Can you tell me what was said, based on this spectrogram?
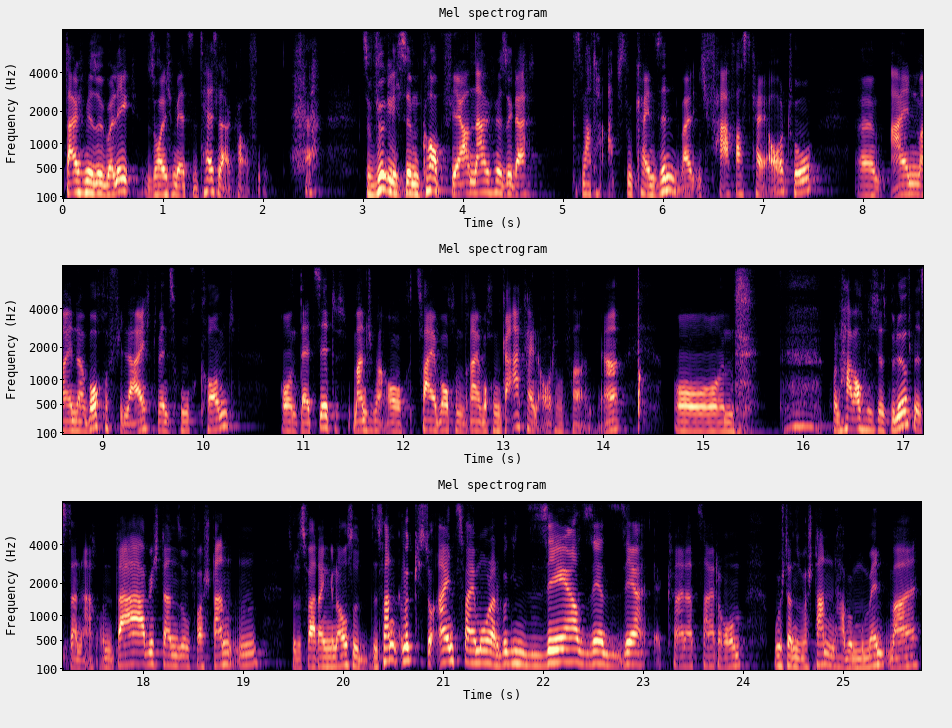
Da habe ich mir so überlegt, soll ich mir jetzt einen Tesla kaufen? so wirklich so im Kopf, ja. Und da habe ich mir so gedacht, das macht doch absolut keinen Sinn, weil ich fahre fast kein Auto ähm, einmal in der Woche vielleicht, wenn es hochkommt. Und that's it. Manchmal auch zwei Wochen, drei Wochen gar kein Auto fahren. Ja? Und, und habe auch nicht das Bedürfnis danach. Und da habe ich dann so verstanden, so das war dann genauso, das waren wirklich so ein, zwei Monate, wirklich ein sehr, sehr, sehr kleiner Zeitraum, wo ich dann so verstanden habe, Moment mal,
